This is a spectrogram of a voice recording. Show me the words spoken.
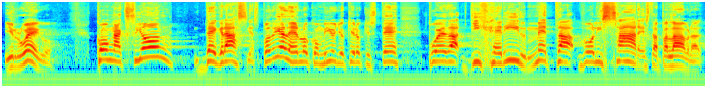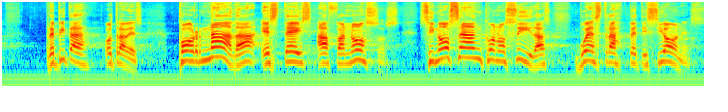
y ruego, con acción de gracias. Podría leerlo conmigo, yo quiero que usted pueda digerir, metabolizar esta palabra. Repita otra vez, por nada estéis afanosos, si no sean conocidas vuestras peticiones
